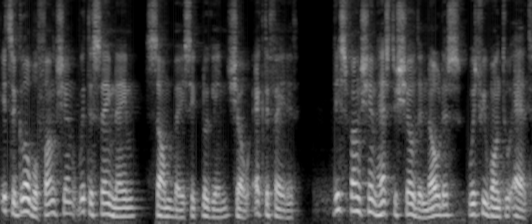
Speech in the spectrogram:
It's a global function with the same name, some basic plugin show activated. This function has to show the notice which we want to add.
